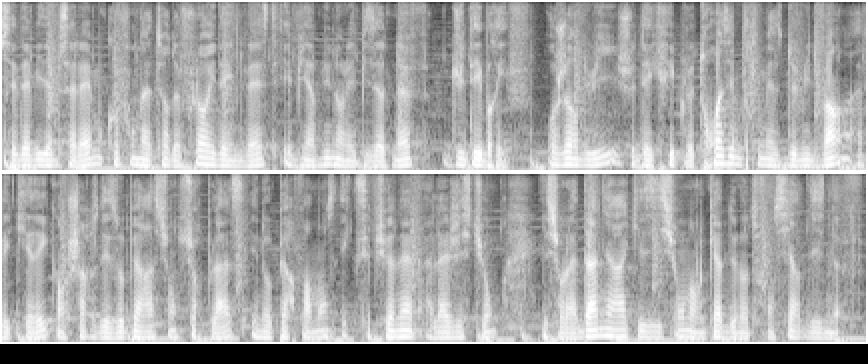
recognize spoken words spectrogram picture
c'est David Amsalem, cofondateur de Florida Invest et bienvenue dans l'épisode 9 du débrief. Aujourd'hui, je décrypte le troisième trimestre 2020 avec Eric en charge des opérations sur place et nos performances exceptionnelles à la gestion et sur la dernière acquisition dans le cadre de notre foncière 19.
